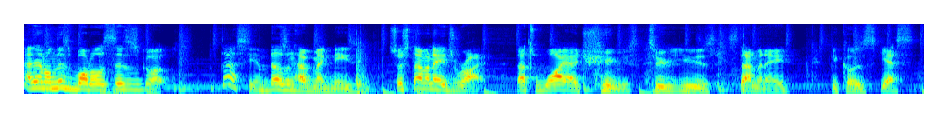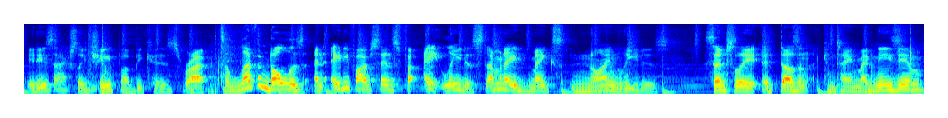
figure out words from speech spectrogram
And then on this bottle, it says it's got potassium. It doesn't have magnesium. So Staminade's right. That's why I choose to use Staminade because yes, it is actually cheaper because, right, it's $11.85 for eight liters. Staminade makes nine liters. Essentially, it doesn't contain magnesium,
